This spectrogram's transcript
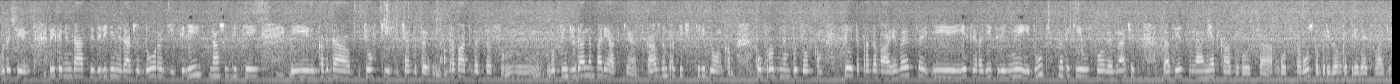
вот эти рекомендации доведены также до родителей наших детей, и когда путевки сейчас это обрабатываются в, вот в индивидуальном порядке, порядке с каждым практически ребенком по проданным путевкам. Все это проговаривается, и если родители не идут на такие условия, значит, соответственно, они отказываются от того, чтобы ребенка передать в лагерь.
